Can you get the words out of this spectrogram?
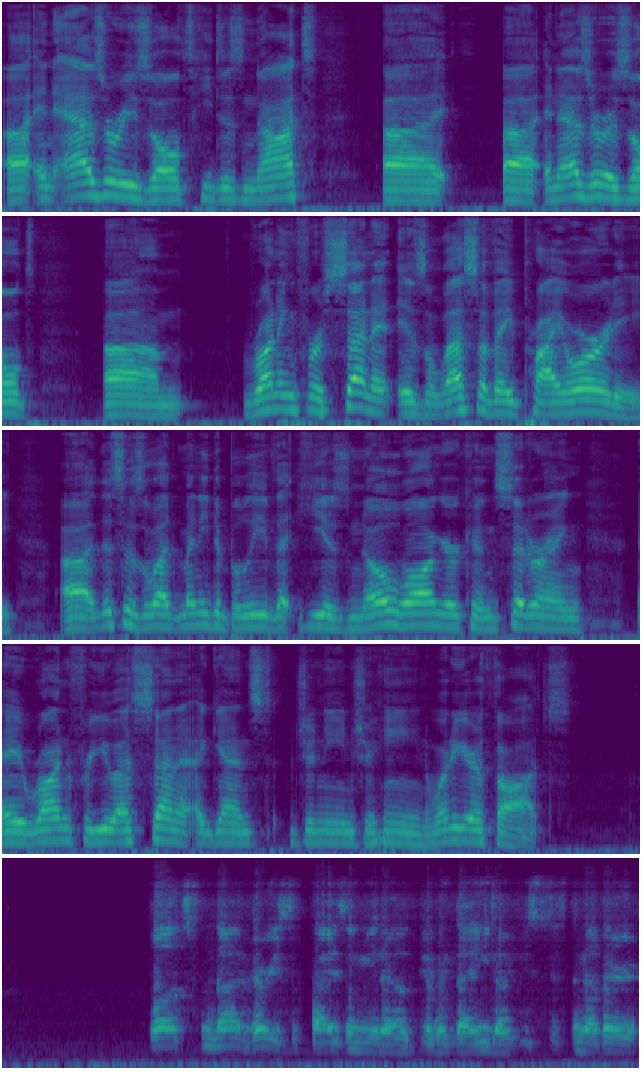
and as a result, he does not, and as a result, um, running for Senate is less of a priority. Uh, this has led many to believe that he is no longer considering a run for U.S. Senate against Janine Shaheen. What are your thoughts? Well, it's not very surprising, you know, given that you know he's just another.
